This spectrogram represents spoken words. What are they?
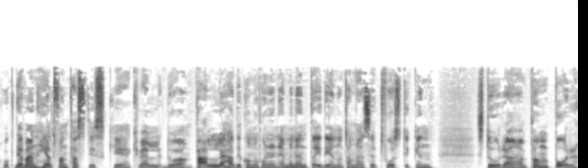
Och det var en helt fantastisk eh, kväll då Palle hade kommit på den eminenta idén att ta med sig två stycken stora pumpor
